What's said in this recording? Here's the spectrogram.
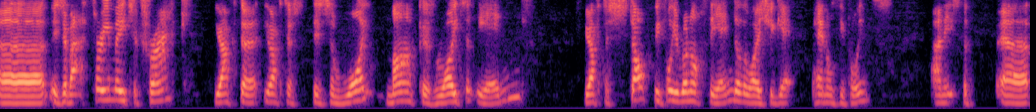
uh, there's about a three meter track. You have to, you have to, there's some white markers right at the end. You have to stop before you run off the end, otherwise you get penalty points. And it's the, uh,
